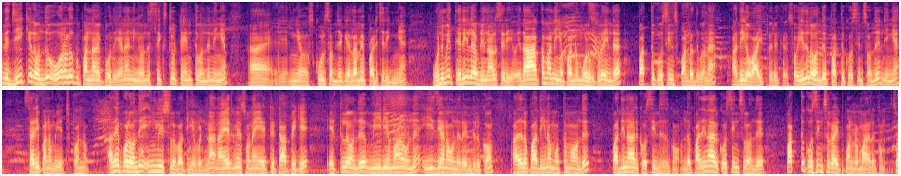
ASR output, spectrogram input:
இந்த ஜிகேல வந்து ஓரளவுக்கு பண்ணாவே போதும். ஏன்னா நீங்கள் வந்து சிக்ஸ் டு டென்த்து வந்து நீங்கள் நீங்கள் ஸ்கூல் சப்ஜெக்ட் எல்லாமே படிச்சிருக்கீங்க. ஒன்றுமே தெரியல அப்படின்னாலும் சரி எதார்த்தமாக நீங்கள் பண்ணும்பொழுது கூட இந்த பத்து கொஸ்டின்ஸ் பண்ணுறதுக்கு வந்து அதிக வாய்ப்பு இருக்குது ஸோ இதில் வந்து பத்து கொஸ்டின்ஸ் வந்து நீங்கள் சரி பண்ண முயற்சி பண்ணணும். அதே போல் வந்து இங்கிலீஷில் பார்த்தீங்க அப்படின்னா நான் ஏற்கனவே சொன்னேன் எட்டு டாப்பிக்கு எட்டில் வந்து மீடியமான ஒன்று ஈஸியான ஒன்று ரெண்டு இருக்கும். அதில் பார்த்தீங்கன்னா மொத்தமாக வந்து பதினாறு கொஸ்டின்ஸ் இருக்கும். இந்த பதினாறு கொஸ்டின்ஸில் வந்து பத்து கொஸ்டின்ஸ் ரைட் பண்ணுற மாதிரி இருக்கும். ஸோ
